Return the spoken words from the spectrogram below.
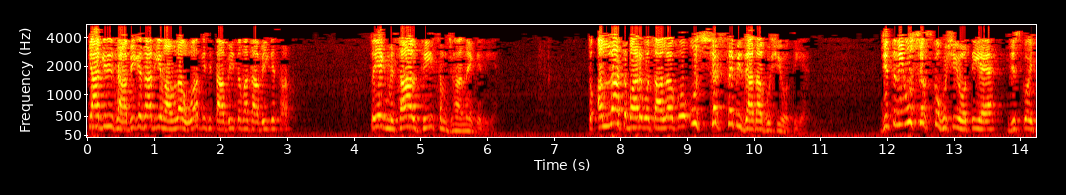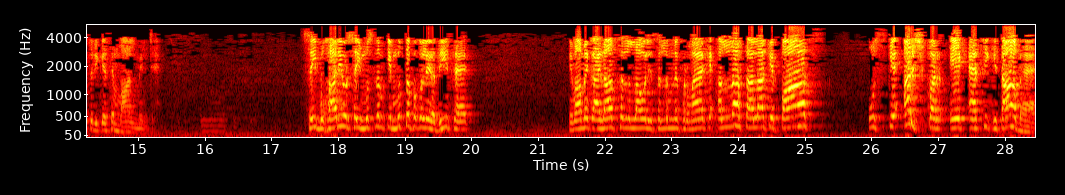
کیا کسی صحابی کے ساتھ یہ معاملہ ہوا؟ کسی تابی تبا تابی کے ساتھ؟ تو یہ ایک مثال تھی سمجھانے کے لیے۔ تو اللہ تبارک و تعالیٰ کو اس شخص سے بھی زیادہ خوشی ہوتی ہے۔ جتنی اس شخص کو خوشی ہوتی ہے، جس کو اس طریقے سے مال مل جائے۔ صحیح بخاری اور صحیح مسلم کی متفق علیہ حدیث ہے امام کائنات صلی اللہ علیہ وسلم نے فرمایا کہ اللہ تعالی کے پاس اس کے عرش پر ایک ایسی کتاب ہے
